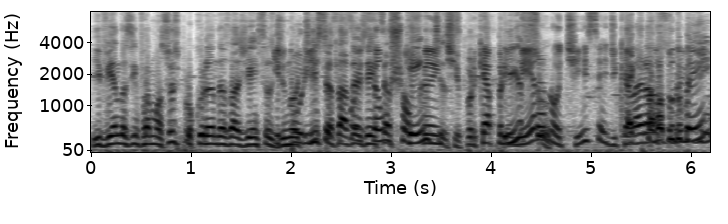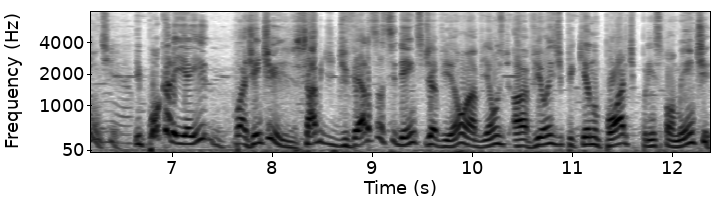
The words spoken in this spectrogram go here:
e vendo as informações, procurando as agências E de notícias, que as agências chocante, quentes. Porque a primeira Isso. notícia é de que É ela que era tava tudo bem. E, pô, cara, e aí a gente sabe de diversos acidentes de avião, aviões, aviões de pequeno porte, principalmente,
